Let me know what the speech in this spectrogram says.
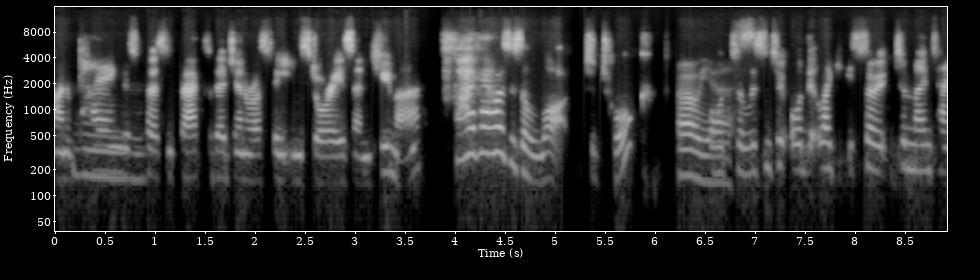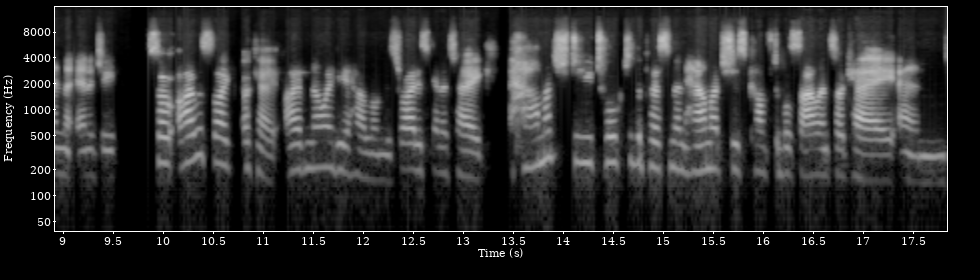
kind of paying this Mm. person back for their generosity in stories and humor, five hours is a lot to talk Oh, yes. or to listen to, or the, like, so to maintain the energy. So I was like, okay, I have no idea how long this ride is going to take. How much do you talk to the person and how much is comfortable silence okay? And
